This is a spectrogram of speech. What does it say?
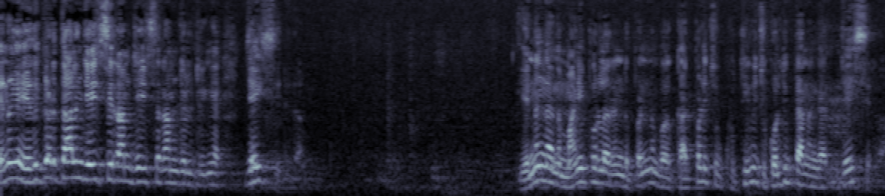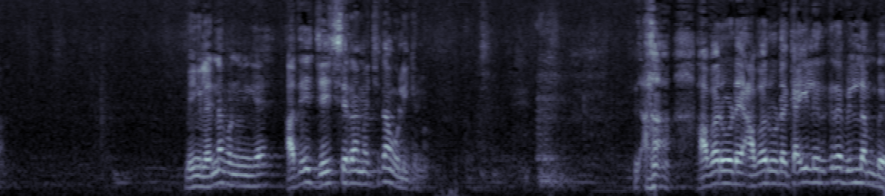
என்னங்க எதுக்கு எடுத்தாலும் ஜெய் ஸ்ரீராம் ஜெய் ஸ்ரீராம் சொல்லிட்டீங்க ஜெய் ஸ்ரீராம். என்னங்க அந்த மணிப்பூர்ல ரெண்டு பெண்ணு கற்பழிச்சு குத்தி வச்சு கொளுத்திவிட்டானுங்க ஜெய் ஸ்ரீராம். நீங்கள் என்ன பண்ணுவீங்க? அதே ஜெய் ஸ்ரீராம் வச்சு தான் ஒழிக்கணும். அவருடைய அவருடைய கையில் இருக்கிற வில்லம்பு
